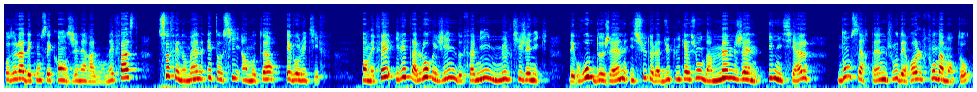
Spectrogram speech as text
Au-delà des conséquences généralement néfastes, ce phénomène est aussi un moteur évolutif. En effet, il est à l'origine de familles multigéniques, des groupes de gènes issus de la duplication d'un même gène initial, dont certaines jouent des rôles fondamentaux,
